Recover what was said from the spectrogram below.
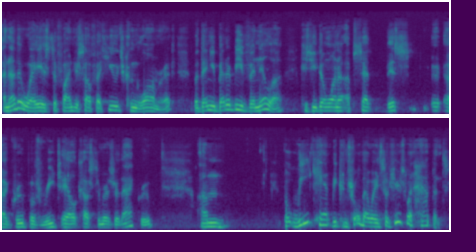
Another way is to find yourself a huge conglomerate, but then you better be vanilla because you don't want to upset this uh, group of retail customers or that group. Um, but we can't be controlled that way. And so here's what happens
